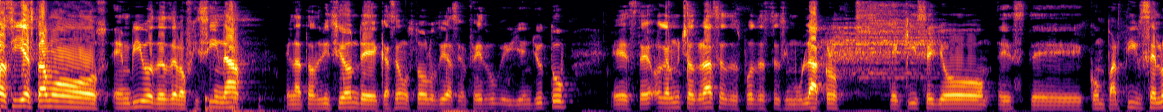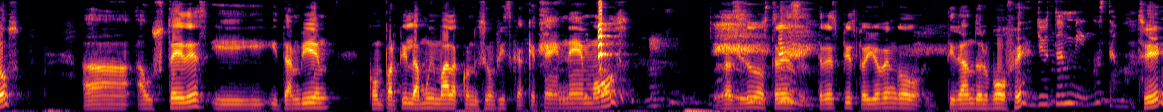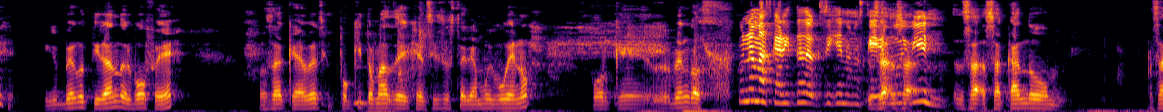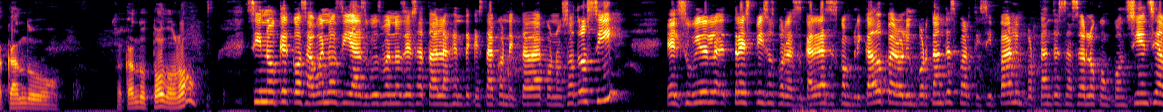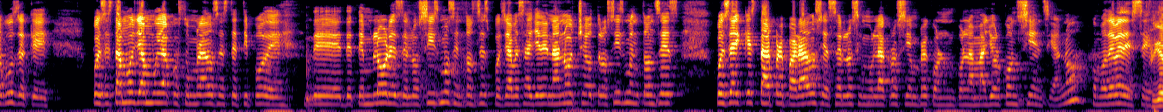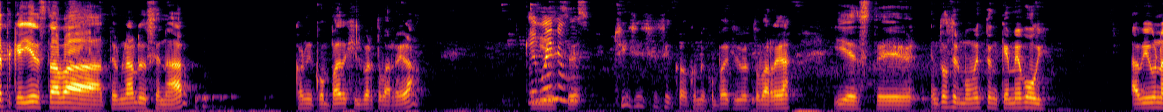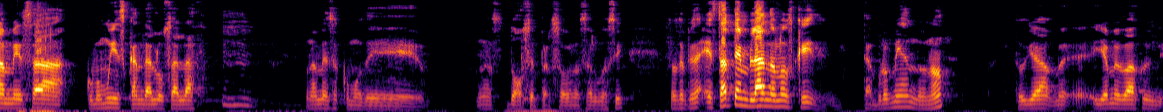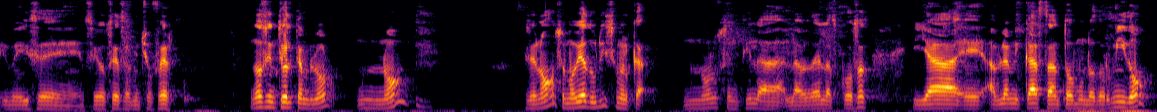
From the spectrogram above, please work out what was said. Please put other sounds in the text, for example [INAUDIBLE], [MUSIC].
ahora sí ya estamos en vivo desde la oficina, en la transmisión de que hacemos todos los días en Facebook y en YouTube. Este, oigan, muchas gracias después de este simulacro que quise yo este, compartírselos a, a ustedes y, y también compartir la muy mala condición física que tenemos. O sea, sí unos tres, tres pies, pero yo vengo tirando el bofe. Yo también, Gustavo. Sí, y vengo tirando el bofe, ¿eh? O sea que a ver si un poquito más de ejercicio estaría muy bueno. Porque vengo. Una mascarita de oxígeno nos queda muy bien. sacando. Sacando. Sacando todo, ¿no? Sí, no, qué cosa. Buenos días, Gus. Buenos días a toda la gente que está conectada con nosotros. Sí, el subir tres pisos por las escaleras es complicado, pero lo importante es participar, lo importante es hacerlo con conciencia, Gus, de que pues estamos ya muy acostumbrados a este tipo de, de, temblores, de los sismos, entonces pues ya ves ayer en la noche otro sismo, entonces pues hay que estar preparados y hacer los simulacros siempre con, con la mayor conciencia, ¿no? Como debe de ser. Fíjate que ayer estaba terminando de cenar con mi compadre Gilberto Barrera. Qué bueno. Este, Sí, sí, sí, sí, con, mi compadre Gilberto Barrera. Y este, entonces el momento en que me voy, había una mesa como muy escandalosa al lado. Una mesa como de unas 12 personas, algo así. Entonces empecé, está temblando, no es que están bromeando, ¿no? Entonces ya, me, ya me bajo y, me dice el señor César, mi chofer, ¿no sintió el temblor? No. Dice, no, se movía durísimo el carro no lo sentí la, la verdad de las cosas. Y ya eh, hablé a mi casa, estaban todo el mundo dormido.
